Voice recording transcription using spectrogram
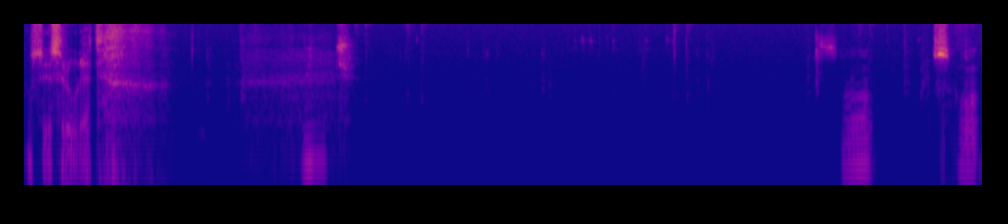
Det ser ju så roligt ut. Link. Så, så,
